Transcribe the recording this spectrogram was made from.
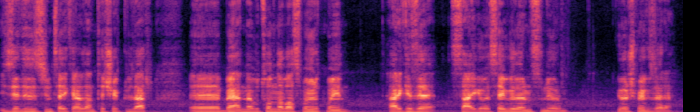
İzlediğiniz için tekrardan teşekkürler. E, beğenme butonuna basmayı unutmayın. Herkese saygı ve sevgilerimi sunuyorum. Görüşmek üzere.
